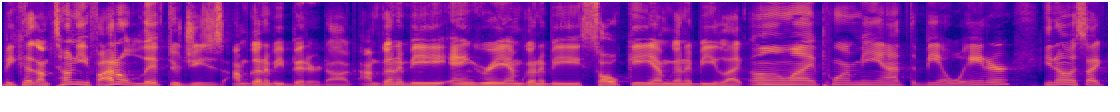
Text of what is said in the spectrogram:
because I'm telling you, if I don't live through Jesus, I'm gonna be bitter, dog. I'm gonna be angry. I'm gonna be sulky. I'm gonna be like, oh, why poor me? I have to be a waiter. You know, it's like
